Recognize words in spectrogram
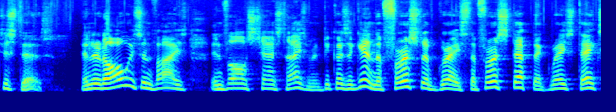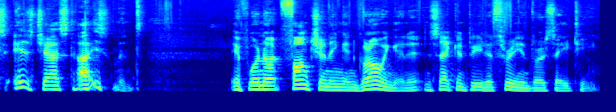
Just is. And it always involves, involves chastisement because, again, the first of grace, the first step that grace takes is chastisement if we're not functioning and growing in it in 2 Peter 3 and verse 18.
